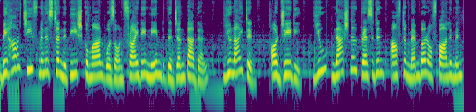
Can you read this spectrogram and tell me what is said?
Bihar Chief Minister Nitish Kumar was on Friday named the Janata Dal United or JDU national president after Member of Parliament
